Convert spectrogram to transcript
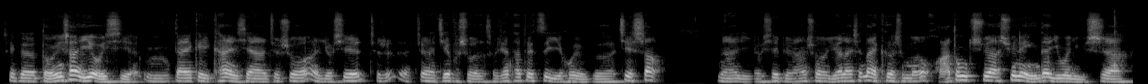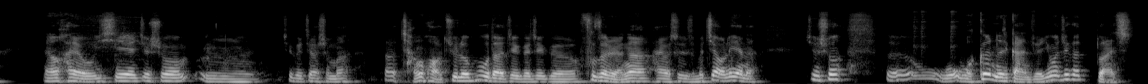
这个抖音上也有一些，嗯，大家可以看一下。就说呃，有些就是就像杰夫说的，首先他对自己会有个介绍。那有些，比方说原来是耐克什么华东区啊训练营的一位女士啊，然后还有一些就说嗯，这个叫什么呃长跑俱乐部的这个这个负责人啊，还有是什么教练呢？就是说，呃，我我个人的感觉，因为这个短视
